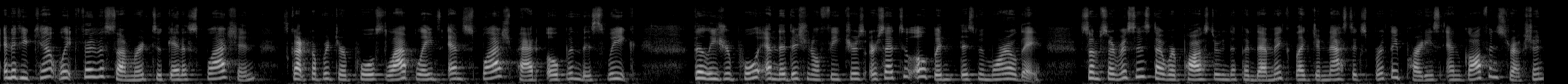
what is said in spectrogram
And if you can't wait for the summer to get a splash in, Scott Carpenter Pool's lap lanes and splash pad open this week. The leisure pool and additional features are set to open this Memorial Day. Some services that were paused during the pandemic, like gymnastics birthday parties and golf instruction,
